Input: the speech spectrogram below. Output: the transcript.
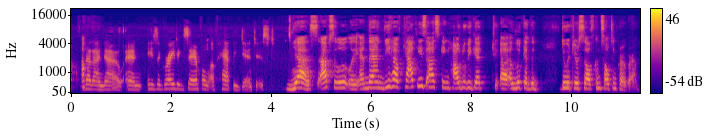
that I know, and he's a great example of happy dentist. Yes, absolutely. And then we have Kathy's asking, how do we get to uh, a look at the do-it-yourself consulting program?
